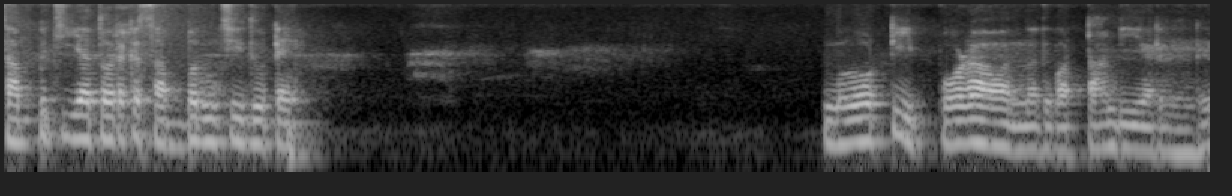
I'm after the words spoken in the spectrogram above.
സബ് ചെയ്യാത്തവരൊക്കെ സബ് ഒന്ന് ചെയ്തൂട്ടെ. നോട്ടി ഇപ്പോഴാ വന്നത് പട്ടാമ്പി കയറുന്നുണ്ട്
